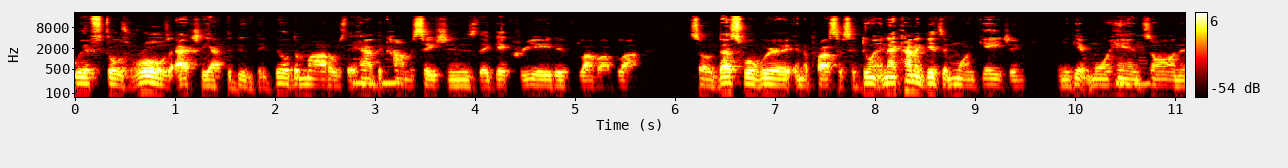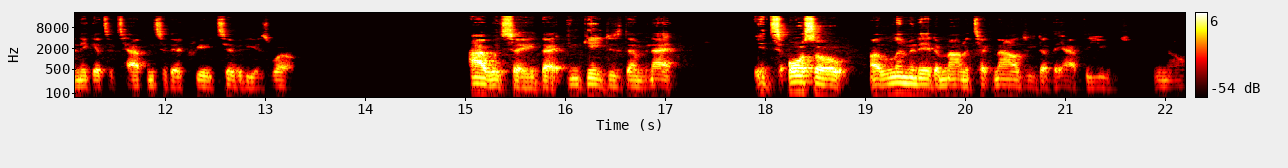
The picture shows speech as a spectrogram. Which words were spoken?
with those roles actually have to do. They build the models, they have the mm-hmm. conversations, they get creative, blah, blah, blah. So that's what we're in the process of doing. And that kind of gets it more engaging when you get more mm-hmm. hands on and they get to tap into their creativity as well. I would say that engages them and that it's also a limited amount of technology that they have to use, you know?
